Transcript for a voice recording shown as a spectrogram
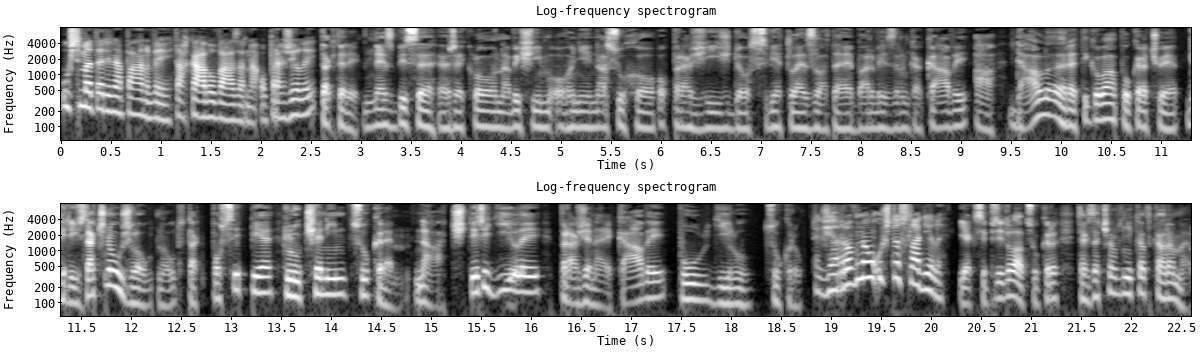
Už jsme tedy na pánvi ta kávová zrna opražili. Tak tedy, dnes by se řeklo na vyšším ohni na sucho opražíš do světlé zlaté barvy zrnka kávy a dál Retigová pokračuje. Když začnou žloutnout, tak posypě tlučeným cukrem. Na čtyři díly pražené kávy půl dílu cukru. Takže rovnou už to sladili. Jak si přidala cukr, tak začal vznikat karamel.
